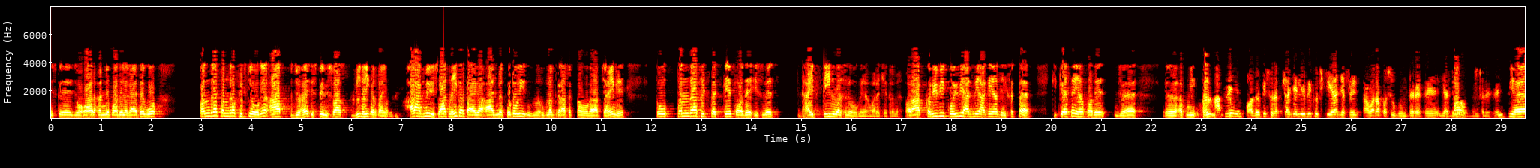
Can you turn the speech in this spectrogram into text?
इसके जो और अन्य पौधे लगाए थे, वो पंद्रह पंद्रह फीट के हो गए, आप जो है इस पे विश्वास भी नहीं कर पाएँगे। हर आदमी विश्वास नहीं कर पाएगा। आज मैं फ़ोटो भी उपलब्ध करा सकता हूँ अगर आप चाहेंगे। तो पंद्रह फीट तक के पौधे इसमें ढाई तीन वर्ष में हो गए हमारे क्षेत्र में। और आप कभी भी कोई भी आदमी आके यहाँ देख सकता है कि कैसे यहाँ पौधे जो है अपनी आपने इन पौधों की सुरक्षा के लिए भी कुछ किया? जैसे आवारा पशु घूमते रहते हैं या जो हाँ, भी है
